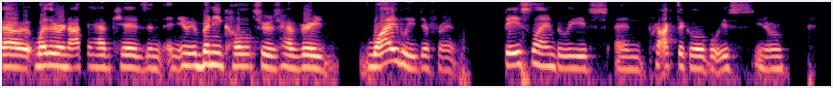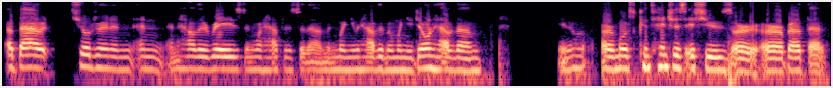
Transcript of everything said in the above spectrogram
about whether or not to have kids. And, and you know, many cultures have very widely different baseline beliefs and practical beliefs, you know, about children and, and, and how they're raised and what happens to them and when you have them and when you don't have them. You know, our most contentious issues are, are about that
